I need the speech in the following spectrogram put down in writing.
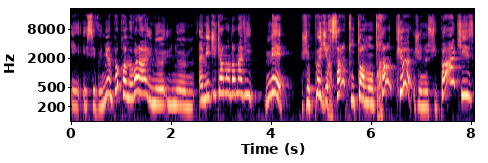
et, c'est venu un peu comme voilà une, un médicament dans ma vie. Mais je peux dire ça tout en montrant que je ne suis pas acquise.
